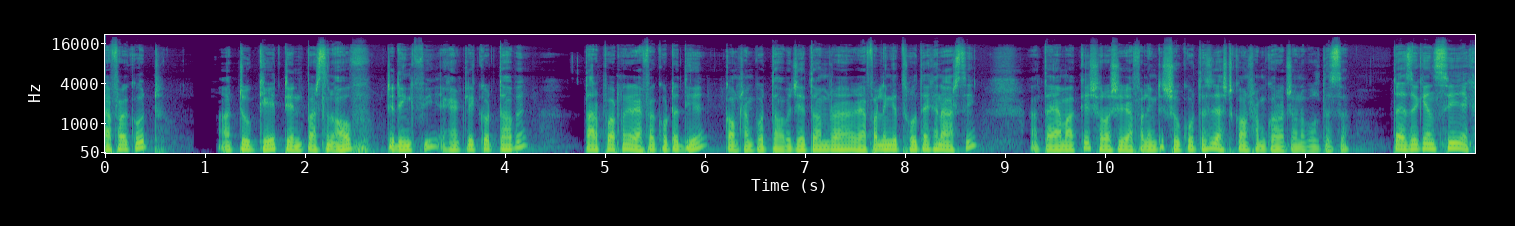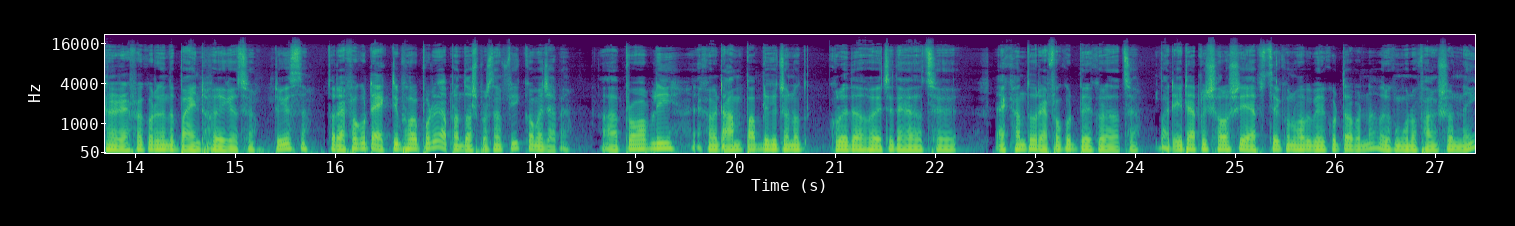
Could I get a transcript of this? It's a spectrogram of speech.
refer code to get ten percent off trading fee এখানে ক্লিক করতে হবে। তারপর আপনাকে রেফার কোডটা দিয়ে কনফার্ম করতে হবে। যেহেতু আমরা রেফার লিঙ্কের থ্রুতে এখানে আসছি তাই আমাকে সরাসরি রেফার লিঙ্কটা শো করতেছে জাস্ট কনফার্ম করার জন্য বলতেছে। তো অ্যাজ ইউ ক্যান সি এখানে রেফার কোডে কিন্তু বাইন্ড হয়ে গেছে, ঠিক আছে? তো রেফার কোডটা অ্যাক্টিভ হওয়ার পরে আপনার দশ পার্সেন্ট ফি কমে যাবে। আর প্রবাবলি এখন এটা আম পাবলিকের জন্য খুলে দেওয়া হয়েছে, দেখা যাচ্ছে এখন তো রেফার কোড বের করা যাচ্ছে বাট এটা আপনি সরাসরি অ্যাপস থেকে কোনোভাবে বের করতে পারবেন না, ওরকম কোনো ফাংশন নেই।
